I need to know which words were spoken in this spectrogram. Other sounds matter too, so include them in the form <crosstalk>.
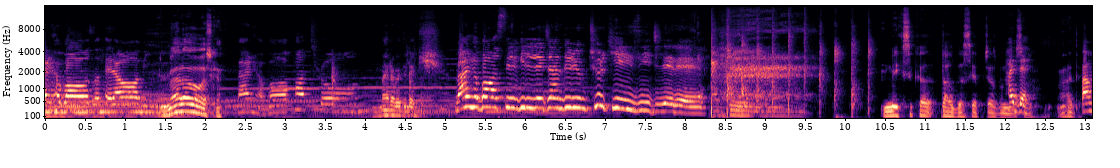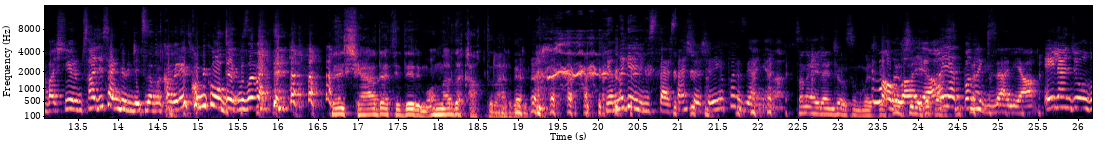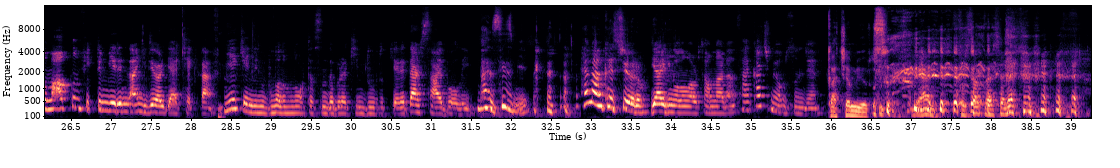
Merhaba Zafer abi. Merhaba başkan. Merhaba patron. Merhaba Dilek. Merhaba sevgili Legendarium Türkiye izleyicileri. Meksika dalgası yapacağız bundan Hadi. sonra. Hadi. Ben başlıyorum. Sadece sen göreceksin ama kamerayı komik olacak bu sefer. <laughs> Ben şehadet ederim. Onlar da kalktılar derim. <laughs> Yanına gelelim istersen şöyle şöyle yaparız yan yana. Sana eğlence olsun başka <laughs> her Vallahi şeyi ya yaparsın. hayat bana güzel ya. Eğlence oldu mu aklım fikrim yerinden gidiyor gerçekten. Niye kendimi bunalımın ortasında bırakayım durduk yere ders sahibi olayım? Ben siz miyim? Hemen kaçıyorum gergin olan ortamlardan. Sen kaçmıyor musun Cem? Kaçamıyoruz. Yani fırsat verseler.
